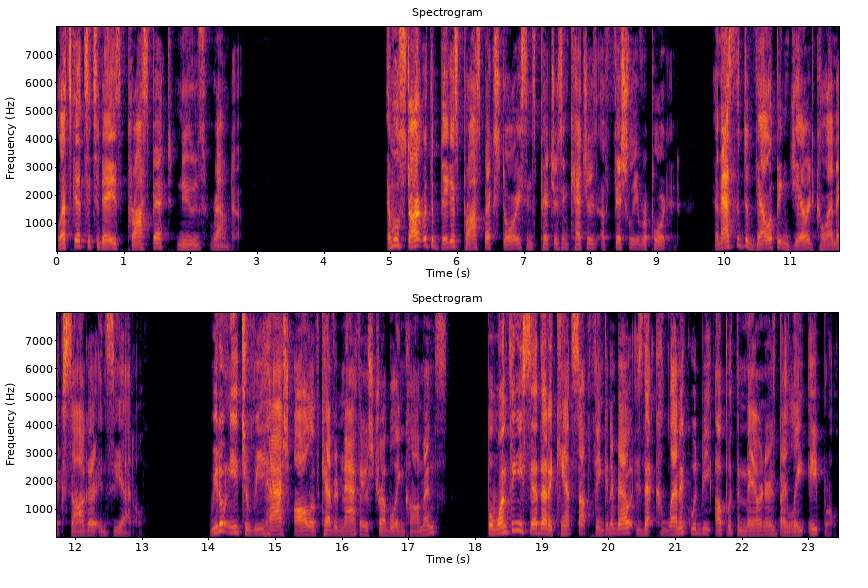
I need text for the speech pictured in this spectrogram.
let's get to today's prospect news roundup. And we'll start with the biggest prospect story since pitchers and catchers officially reported, and that's the developing Jared Kelenic saga in Seattle. We don't need to rehash all of Kevin Mather's troubling comments, but one thing he said that I can't stop thinking about is that Kelenic would be up with the Mariners by late April.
